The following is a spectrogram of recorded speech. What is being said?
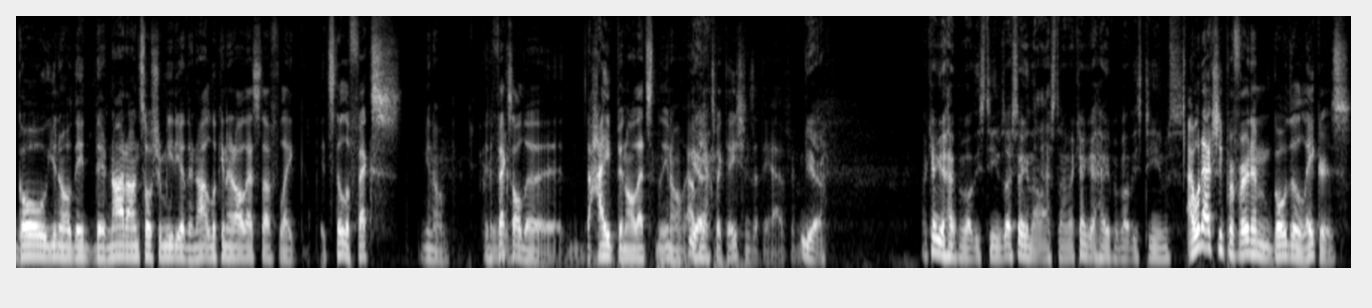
go, you know, they they're not on social media, they're not looking at all that stuff, like it still affects, you know, it affects all the the hype and all that's, you know, all Yeah. the expectations that they have. Yeah. I can't get hype about these teams. I was saying that last time. I can't get hype about these teams. I would actually prefer him go to the Lakers.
